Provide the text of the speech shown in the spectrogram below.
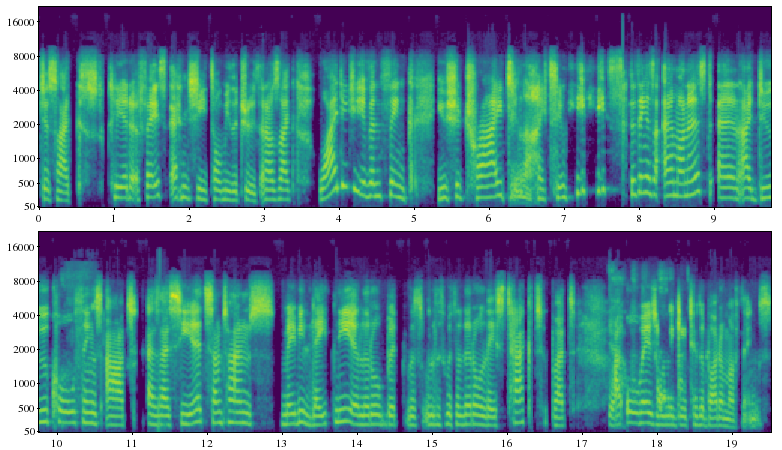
just like cleared her face and she told me the truth. And I was like, Why did you even think you should try to lie to me? the thing is, I am honest and I do call things out as I see it. Sometimes, maybe lately, a little bit with with, a little less tact, but yeah. I always want to get to the bottom of things.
